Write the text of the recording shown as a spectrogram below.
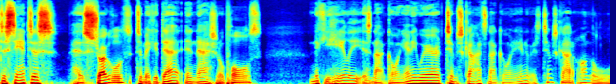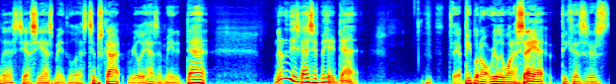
DeSantis has struggled to make a dent in national polls. Nikki Haley is not going anywhere. Tim Scott's not going anywhere. Is Tim Scott on the list? Yes, he has made the list. Tim Scott really hasn't made a dent. None of these guys have made a dent. People don't really want to say it because there's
